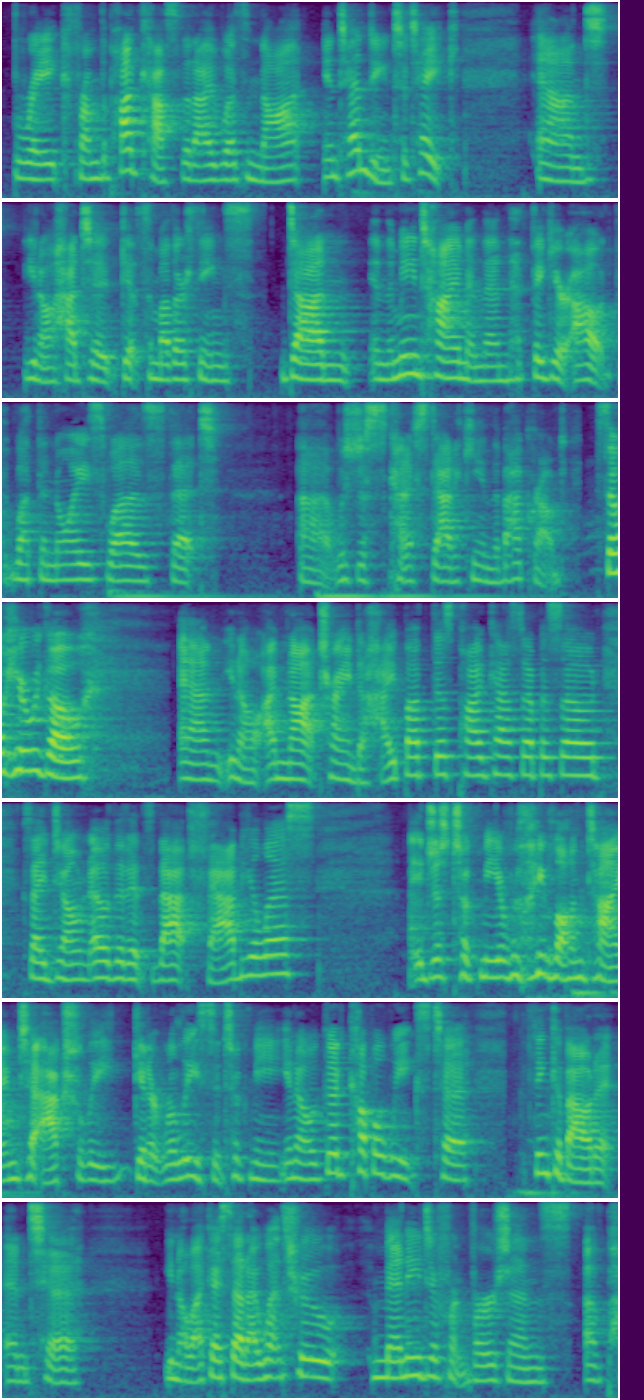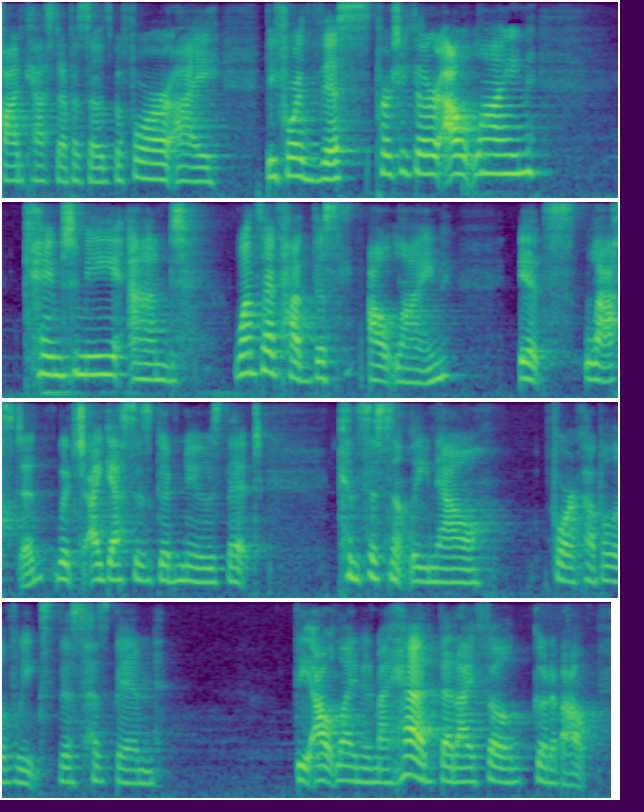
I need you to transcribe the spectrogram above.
break from the podcast that I was not intending to take and you know had to get some other things done in the meantime and then figure out what the noise was that uh, was just kind of staticky in the background. So here we go. And you know i'm not trying to hype up this podcast episode because i don't know that it's that fabulous. It just took me a really long time to actually get it released. It took me you know a good couple weeks to think about it and to you know like i said i went through many different versions of podcast episodes before I before this particular outline came to me and once I've had this outline, it's lasted, which I guess is good news that consistently now for a couple of weeks this has been the outline in my head that I feel good about.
